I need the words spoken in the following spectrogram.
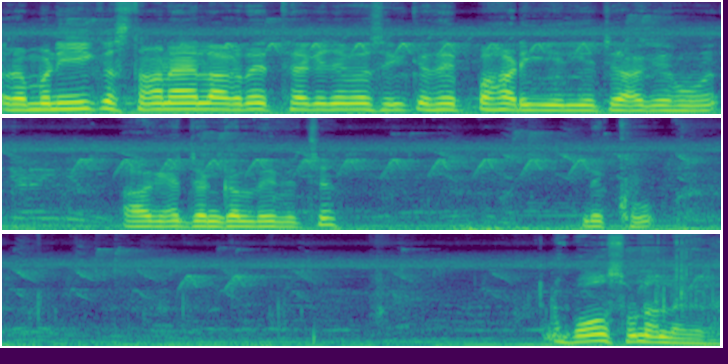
ਰਮਣੀਕ ਸਥਾਨ ਹੈ ਲੱਗਦਾ ਇੱਥੇ ਕਿ ਜਿਵੇਂ ਅਸੀਂ ਕਿਸੇ ਪਹਾੜੀ ਏਰੀਆ 'ਚ ਆ ਗਏ ਹੋਂ ਆ ਗਏ ਹਾਂ ਜੰਗਲ ਦੇ ਵਿੱਚ। ਦੇਖੋ ਬਹੁਤ ਸੋਹਣਾ ਲੱਗਦਾ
